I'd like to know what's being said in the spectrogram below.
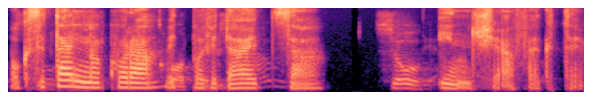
окситальна кора відповідають за інші афекти.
